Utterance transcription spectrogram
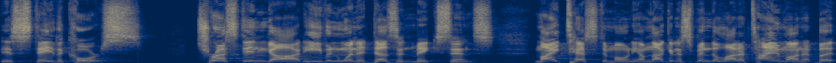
is stay the course. Trust in God, even when it doesn't make sense my testimony. I'm not going to spend a lot of time on it, but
